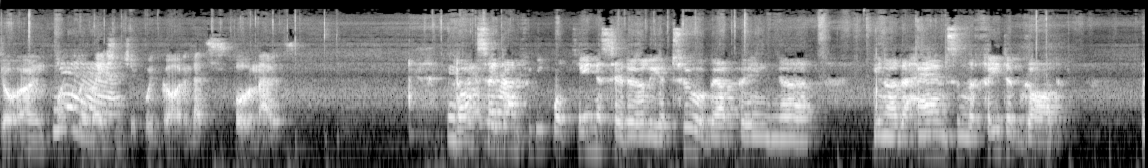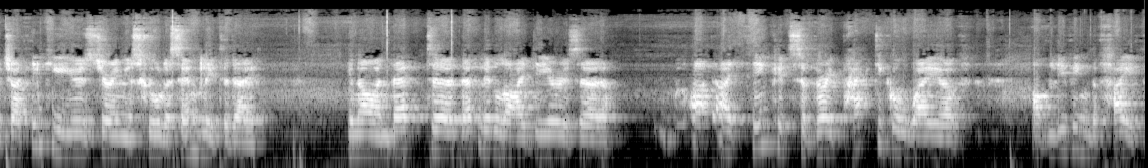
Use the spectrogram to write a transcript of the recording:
your own like Yeah. relationship with God, and that's all that matters. But I'd say don't forget what Tina said earlier too about being, uh, you know, the hands and the feet of God, which I think you used during your school assembly today. You know, and that uh, that little idea is a, I, I think it's a very practical way of of living the faith,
